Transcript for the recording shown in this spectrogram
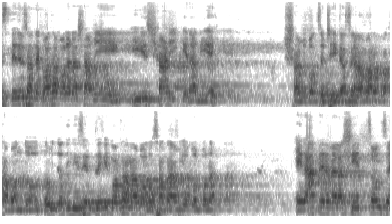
স্ত্রীর সাথে কথা বলে না স্বামী, কি শাড়ি কেনা নিয়ে? স্বামী বলছে, ঠিক আছে, আমারও কথা বন্ধ। তুমি যদি নিজের থেকে কথা না বলো, সাদা, আমিও বলব না। এই রাতের বেলা শীত চলছে,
